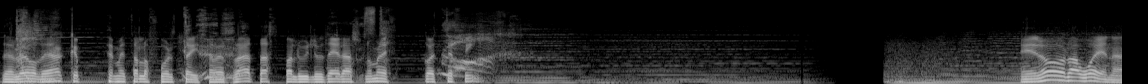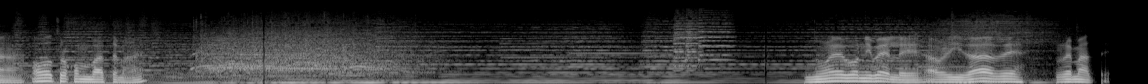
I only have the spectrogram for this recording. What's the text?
De luego, deja que se fuertes ahí, ¿sabes? Ratas, paluiluderas, no merezco este fin. Enhorabuena, otro combate más, ¿eh? Nuevos niveles, habilidades, remate.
